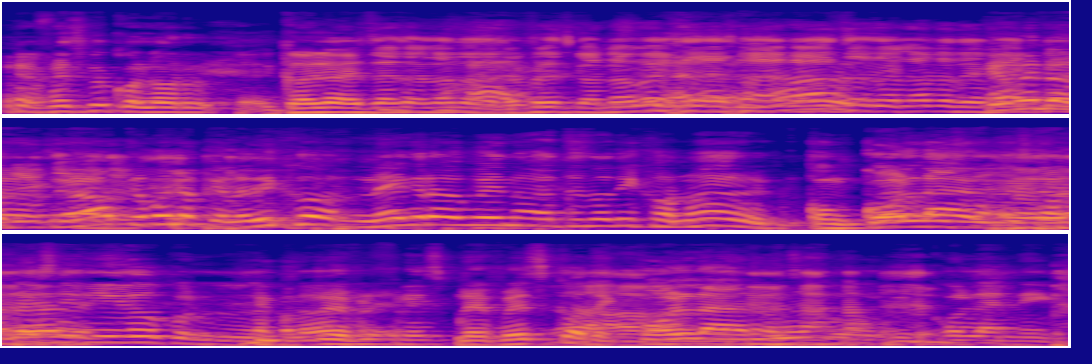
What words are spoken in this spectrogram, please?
refresco color. ¿Cómo estás hablando de refresco? No, güey, estás No, estás hablando de qué bueno, no, qué bueno que lo dijo negro, güey. No, antes no dijo, no, con cola. Está, con la palabra Refre- refresco. refresco de Ah, cola, ¿no? De cola negro,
